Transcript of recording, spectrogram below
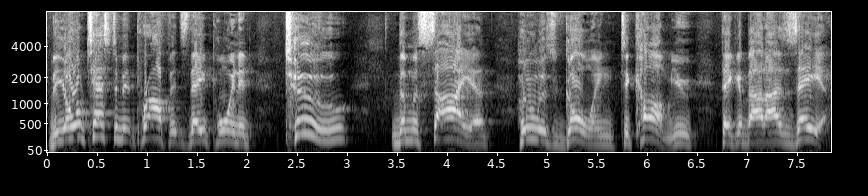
The Old Testament prophets, they pointed to the Messiah who was going to come. You think about Isaiah,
